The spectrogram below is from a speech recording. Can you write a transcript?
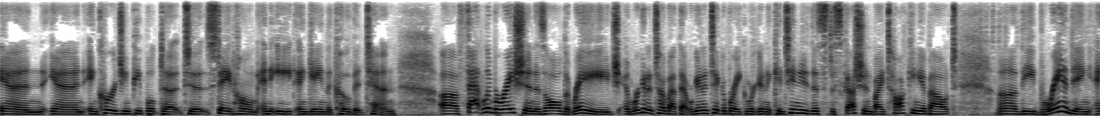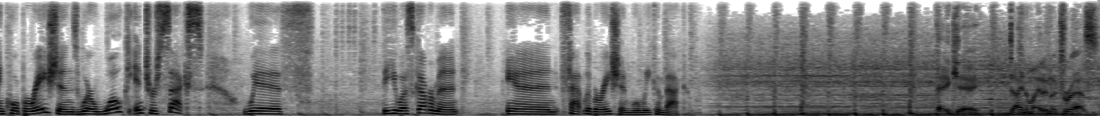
and and encouraging people to, to stay at home and eat and gain the COVID 10? Uh, fat liberation is all the rage, and we're going to talk about that. We're going to take a break and we're going to continue this discussion by talking about uh, the branding and corporation where woke intersects with the U.S. government and fat liberation when we come back. AK, Dynamite in a Dress,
